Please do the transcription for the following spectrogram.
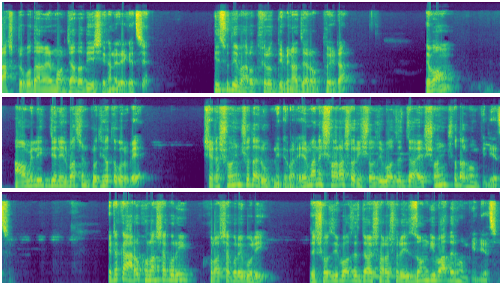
রাষ্ট্রপ্রধানের মর্যাদা দিয়ে সেখানে রেখেছে। কিছুতেই ভারত ফেরত দিবে না, যার অর্থ এটা। এবং আওয়ামী লীগ যে নির্বাচন প্রতিহত করবে, সেটা সহিংসতার রূপ নিতে পারে। এর মানে সরাসরি সজীব অজের জয় সহিংসতার হুমকি দিয়েছে। এটাকে আরও খোলাসা করি, খোলাসা করে বলি যে সজীব অজের জয় সরাসরি জঙ্গিবাদের হুমকি দিয়েছে,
